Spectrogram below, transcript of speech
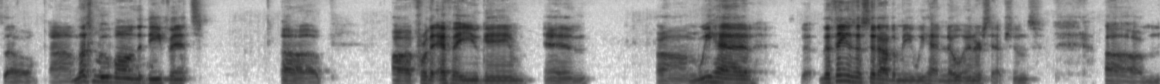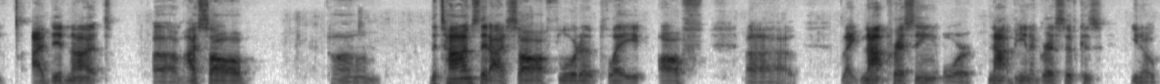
so um, let's move on to the defense. Uh, uh, for the FAU game, and um, we had the, the things that stood out to me. We had no interceptions. Um, I did not. Um, I saw um, the times that I saw Florida play off, uh, like not pressing or not being aggressive, because you know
